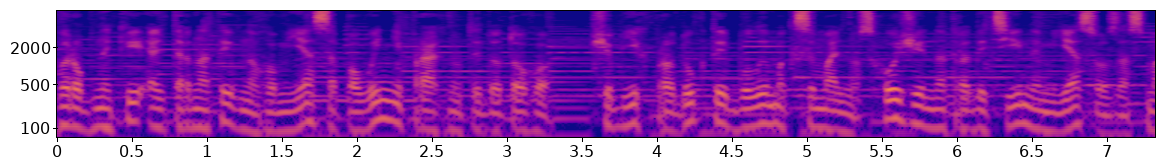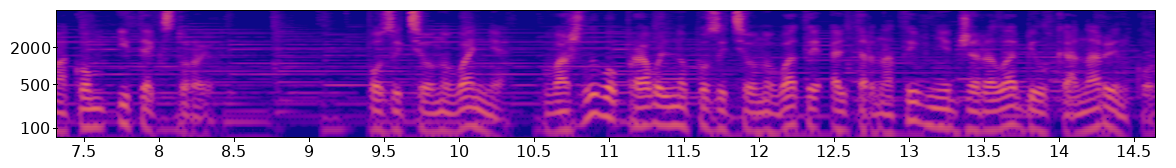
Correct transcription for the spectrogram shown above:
Виробники альтернативного м'яса повинні прагнути до того, щоб їх продукти були максимально схожі на традиційне м'ясо за смаком і текстурою. Позиціонування важливо правильно позиціонувати альтернативні джерела білка на ринку.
